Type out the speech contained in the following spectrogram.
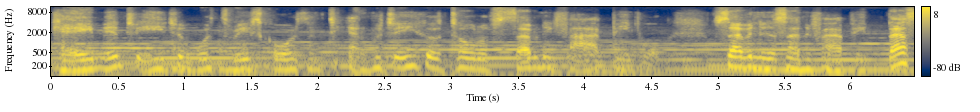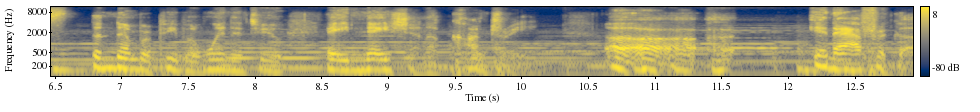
came into Egypt were three scores and ten, which equals a total of 75 people, 70 to 75 people. That's the number of people that went into a nation, a country uh, uh, uh, uh in Africa.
